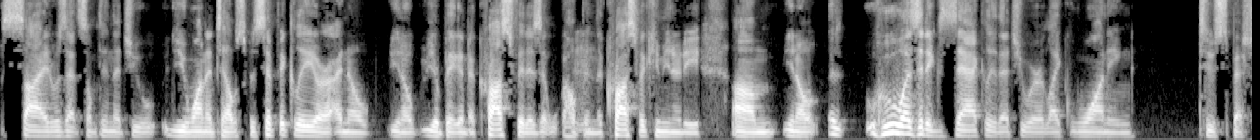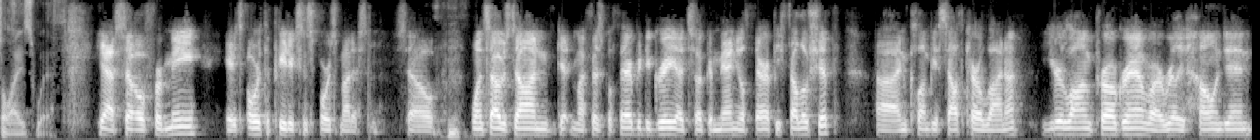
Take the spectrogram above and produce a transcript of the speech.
side, was that something that you you wanted to help specifically, or I know you know you're big into CrossFit. Is it helping mm-hmm. the CrossFit community? Um, you know, uh, who was it exactly that you were like wanting to specialize with? Yeah. So for me it's orthopedics and sports medicine. So mm-hmm. once I was done getting my physical therapy degree, I took a manual therapy fellowship uh, in Columbia, South Carolina, year long program where I really honed in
